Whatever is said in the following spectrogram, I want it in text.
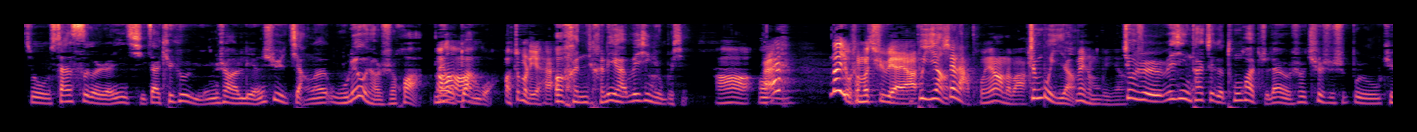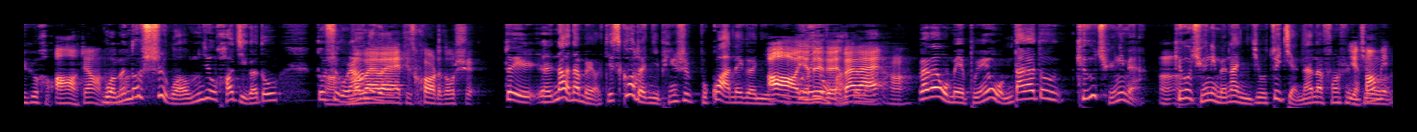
就三四个人一起在 QQ 语音上连续讲了五六个小时话，没有断过。哦，这么厉害哦，很很厉害，微信就不行，啊！哎，那有什么区别呀？不一样这俩同样的吧？真不一样。为什么不一样？就是微信它这个通话质量有时候确实是不如 QQ 好。哦，这样的我们都试过，我们就好几个都都试过。然后那 YY、个 Discord 都是对，呃，那那没有 Discord，你平时不挂那个你哦，也对对不能用嘛对吧，YY 啊，Y Y 我们也不用，因为我们大家都 QQ 群里面、嗯 q q 群里面，那你就最简单的方式你就也方便。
